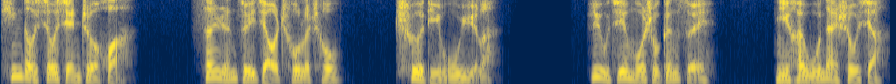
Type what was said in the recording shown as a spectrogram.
听到萧贤这话，三人嘴角抽了抽，彻底无语了。六阶魔兽跟随，你还无奈收下？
